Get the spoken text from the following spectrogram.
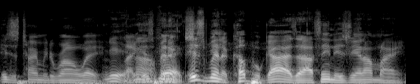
it just turned me the wrong way. Yeah, like no, it's been a, it's been a couple guys that I've seen this year, and I'm like,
